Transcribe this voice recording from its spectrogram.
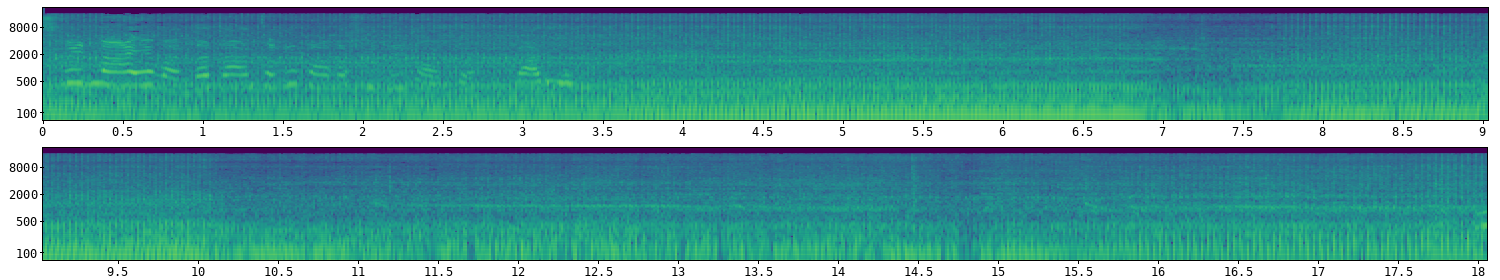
स्पिडमा आयो भने त जान्छ कि तल सिधै झर्छ गाडीहरू ऊ,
